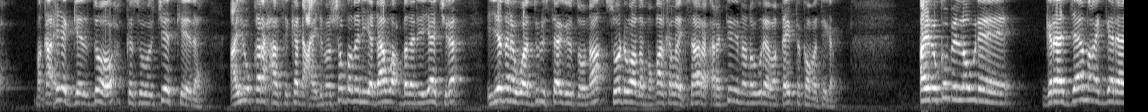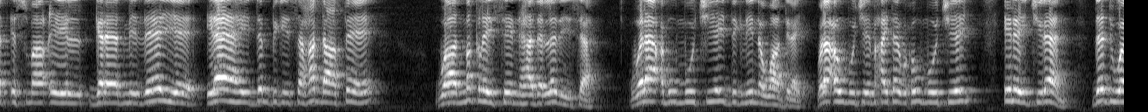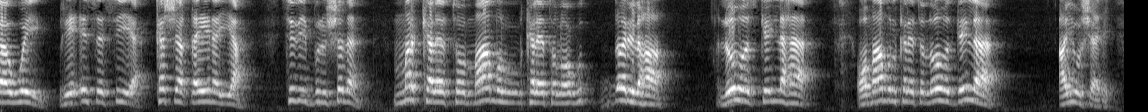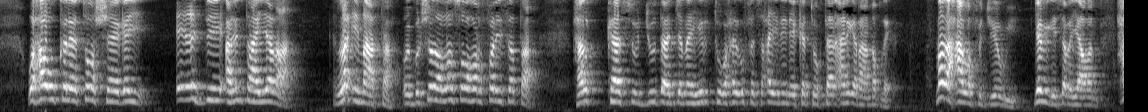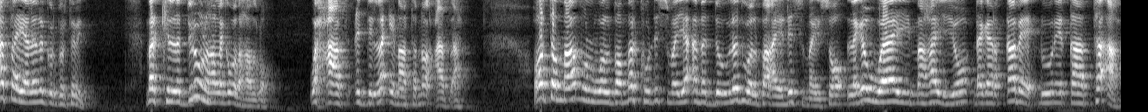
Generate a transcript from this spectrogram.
maqaaxida geeldoox ka soo horjeedkeeda ayuu qaraxaasi ka dhacay. Dhimasho badan iyo dhaawac badan ayaa jira iyadana waa dul istaagi doonaa. Soo dhawaada muuqaalka like saara aragtidiina noogu reeba qeybta commentiga aynu ku bilowne garaad jaamac garaad ismaaciil garaad mideeye ilaahay dembigiisa ha dhaafee waad maqlayseen hadaladiisa walaac buu muujiyey digniinna waa diray. Walaaca uu muujiyey maxay tahay? Wuxuu muujiyey inay jiraan dad waaweyn re-isa sia ka shaqaynaya sidii bulshadan mar kaleeto maamul kaleeto loogu dari lahaa loo hoosgeyn lahaa oo maamul kaleeto loo hoosgeyn lahaa ayuu sheegay. Waxa uu kaleeto sheegay ciddii arrintaa iyada la imaata oo bulshada la soo hor fadhiisata halkaas sujuudda jamaahiirtu waxay u fasaxayiin inay ka toogtaan anigana noqde madaxaa la fujiyo wiy gebigiisaba yaaban. Xataa ayaan lala gorgortamin markii la diluun ha laga wada hadlo waxaas ciddii la imaata noocaas ah. Horta maamul walba markuu dhismayo ama dowlad walba ay dhismayso laga waayi mahayo dhagarqabe dhuuniqaato ah.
